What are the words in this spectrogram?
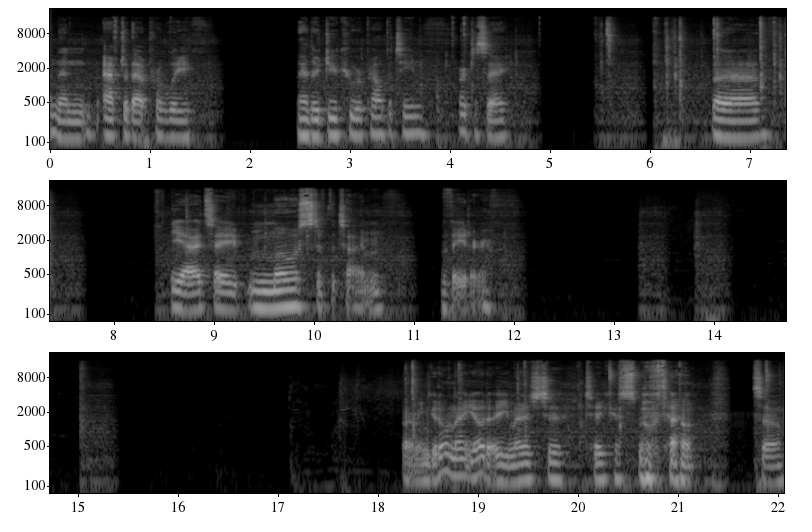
and then after that, probably either Dooku or Palpatine. Hard to say. But, uh, yeah, I'd say most of the time, Vader. That Yoda. He managed to take us both out. So,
